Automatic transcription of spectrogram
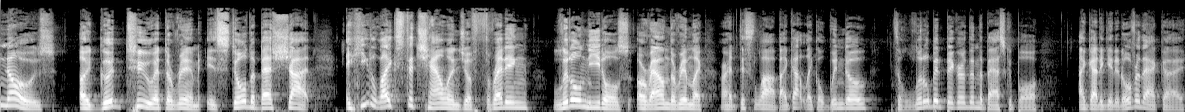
knows a good two at the rim is still the best shot. And he likes the challenge of threading little needles around the rim. Like, all right, this lob, I got like a window. It's a little bit bigger than the basketball. I got to get it over that guy,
